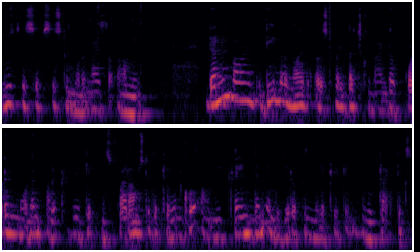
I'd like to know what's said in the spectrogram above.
used their subsistence to modernize the army. De Lannoy, the erstwhile Dutch commander, put in modern artillery techniques, firearms to the Travancore army, trained them in the European military tactics.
